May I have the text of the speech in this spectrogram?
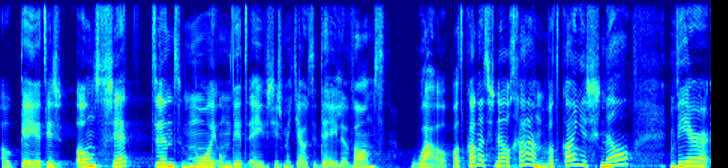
Oké, het is ontzettend mooi om dit eventjes met jou te delen. Want wauw, wat kan het snel gaan? Wat kan je snel weer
